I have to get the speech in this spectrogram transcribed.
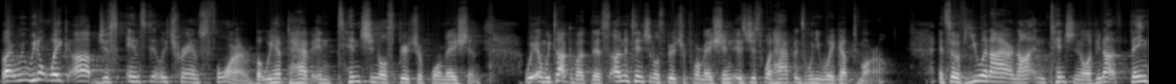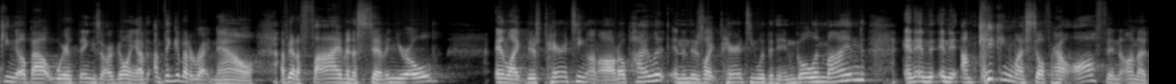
Like, we, we don't wake up just instantly transformed, but we have to have intentional spiritual formation. We, and we talk about this. Unintentional spiritual formation is just what happens when you wake up tomorrow. And so, if you and I are not intentional, if you're not thinking about where things are going, I'm thinking about it right now. I've got a five and a seven year old and like there's parenting on autopilot and then there's like parenting with an end goal in mind. And, and, and i'm kicking myself for how often on a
